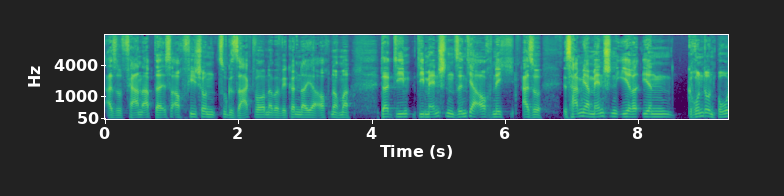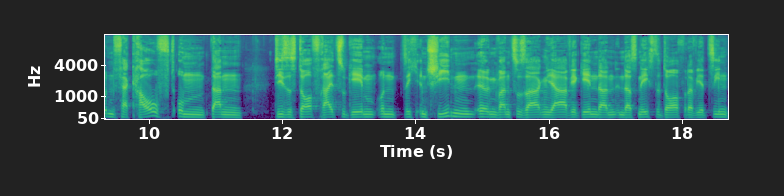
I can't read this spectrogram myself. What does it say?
also fernab, da ist auch viel schon zu gesagt worden, aber wir können da ja auch nochmal, die, die Menschen sind ja auch nicht, also es haben ja Menschen ihre, ihren Grund und Boden verkauft, um dann dieses Dorf freizugeben und sich entschieden, irgendwann zu sagen, ja, wir gehen dann in das nächste Dorf oder wir ziehen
